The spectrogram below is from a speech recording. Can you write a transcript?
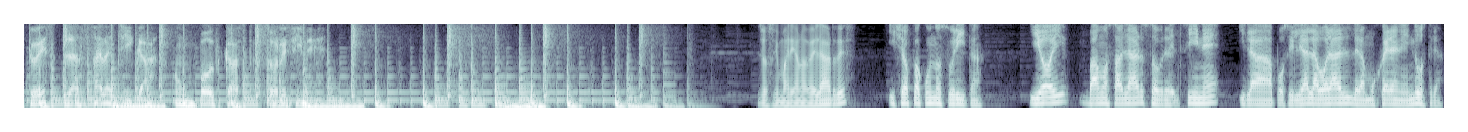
Esto es La Sala Chica, un podcast sobre cine. Yo soy Mariano Velardes. Y yo Facundo Zurita. Y hoy vamos a hablar sobre el cine y la posibilidad laboral de la mujer en la industria.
